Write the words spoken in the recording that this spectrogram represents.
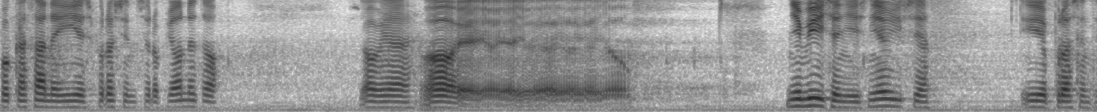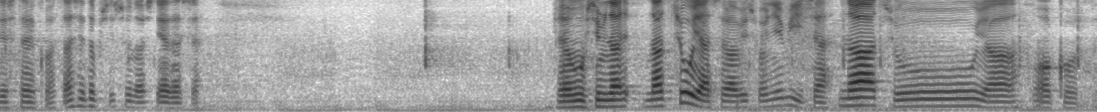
pokazane i jest procent zrobione to sobie ojej nie bijcie nic, nie bijcie. Ile procent jest tego da się to przysunąć, nie da się. Że musimy na, na czuja zrobić, bo nie bijcie. Na czuja. O kurde.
